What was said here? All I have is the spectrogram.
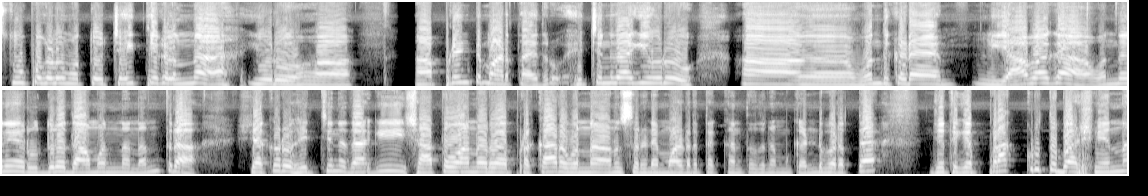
ಸ್ತೂಪಗಳು ಮತ್ತು ಚೈತ್ಯಗಳನ್ನ ಇವರು ಪ್ರಿಂಟ್ ಮಾಡ್ತಾ ಇದ್ರು. ಹೆಚ್ಚಿನದಾಗಿ ಇವರು ಒಂದು ಕಡೆ ಯಾವಾಗ ಒಂದನೇ ರುದ್ರಧಾಮನ ನಂತರ ಶಕರು ಹೆಚ್ಚಿನದಾಗಿ ಶಾತವಾನರ ಪ್ರಕಾರವನ್ನ ಅನುಸರಣೆ ಮಾಡಿರ್ತಕ್ಕಂಥದ್ದು ನಮ್ಗೆ ಕಂಡು ಬರುತ್ತೆ. ಜೊತೆಗೆ ಪ್ರಾಕೃತ ಭಾಷೆಯನ್ನ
